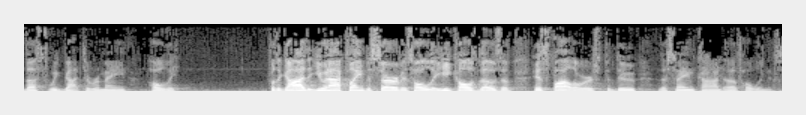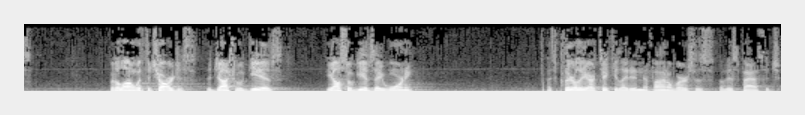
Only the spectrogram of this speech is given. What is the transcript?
Thus, we've got to remain holy. For the God that you and I claim to serve is holy. He calls those of His followers to do the same kind of holiness. But along with the charges that Joshua gives, he also gives a warning that's clearly articulated in the final verses of this passage.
